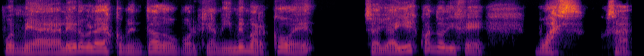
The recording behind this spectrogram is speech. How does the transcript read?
pues me alegro que lo hayas comentado, porque a mí me marcó, ¿eh? O sea, yo ahí es cuando dije, ¡buas! O sea,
